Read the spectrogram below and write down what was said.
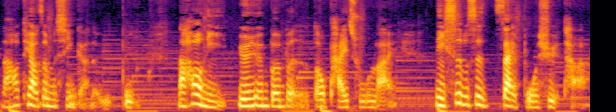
然后跳这么性感的舞步，然后你原原本本的都拍出来，你是不是在剥削他？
